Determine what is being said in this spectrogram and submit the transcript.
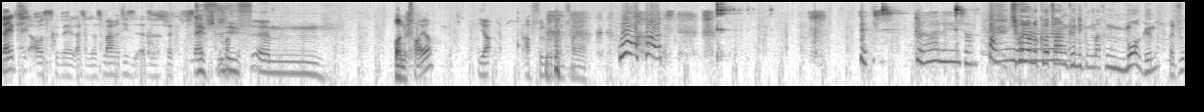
Selbst ausgewählt, also das mache diese, also das wird selbst Das ist, ähm. On fire? Ja, absolut on fire. What? This girl is on fire. Ich wollte auch eine kurze Ankündigung machen. Morgen, also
